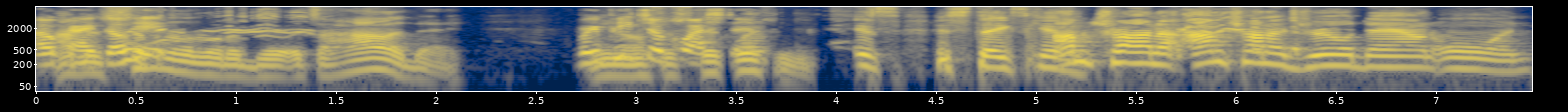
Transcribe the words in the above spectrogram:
I've Okay, been go sipping ahead. a little bit. It's a holiday. Repeat you know, your so question. it's, it's thanksgiving I'm trying to I'm trying to drill down on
